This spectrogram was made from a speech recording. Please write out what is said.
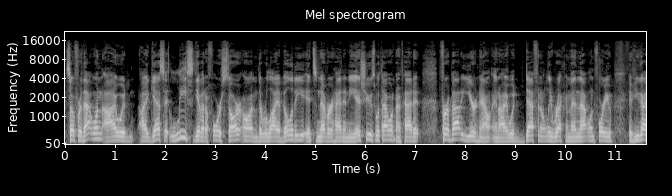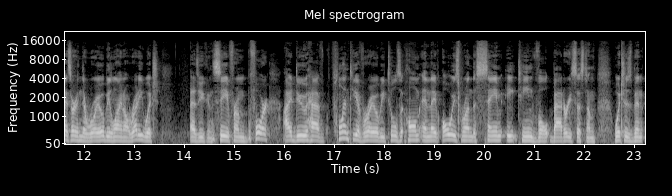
So for that one, I would I guess at least give it a 4 star on the reliability. It's never had any issues with that one. I've had it for about a year now and I would definitely recommend that one for you. If you guys are in the Ryobi line already, which as you can see from before, I do have plenty of Ryobi tools at home and they've always run the same 18 volt battery system, which has been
